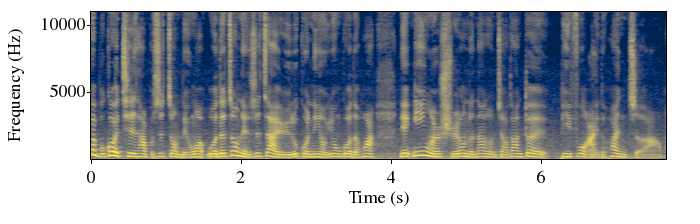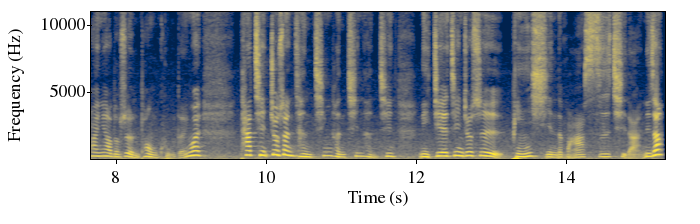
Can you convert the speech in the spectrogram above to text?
贵不贵？其实它不是重点。我我的重点是在于，如果你有用过的话，连婴儿使用的那种胶带，对皮肤癌的患者啊，换药都是很痛苦的，因为它轻，就算很轻很轻很轻，你接近就是平行的把它撕起来。你知道，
